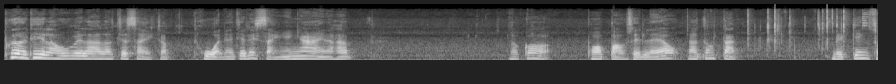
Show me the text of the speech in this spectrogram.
เพื่อที่เราเวลาเราจะใส่กับขวดเนี่ยจะได้ใส่ง่าย ๆนะครับ แล้วก็พอเป่าเสร็จแล้ว เราต้องตัดเบกกิ้งโซ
